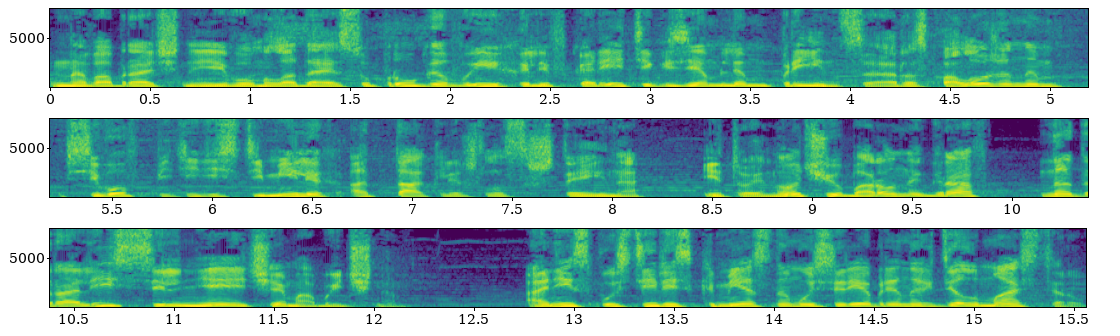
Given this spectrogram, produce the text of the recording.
Новобрачная его молодая супруга выехали в карете к землям принца, расположенным всего в 50 милях от Таклишлсштейна, и той ночью барон и граф надрались сильнее, чем обычно. Они спустились к местному серебряных дел мастеру,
